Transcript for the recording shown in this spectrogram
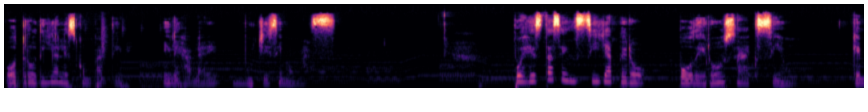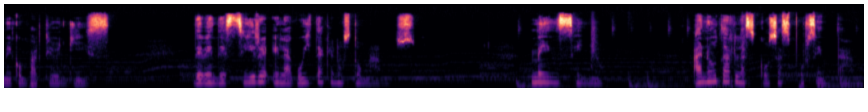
Otro día les compartiré y les hablaré muchísimo más. Pues esta sencilla pero poderosa acción que me compartió Gis de bendecir el agüita que nos tomamos me enseñó a no dar las cosas por sentado,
